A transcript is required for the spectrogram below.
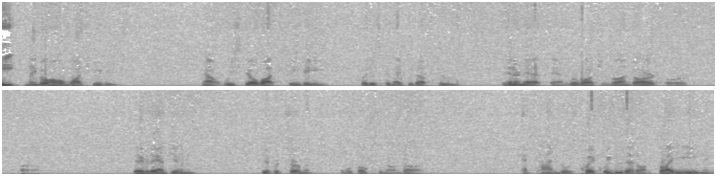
eat, and then go home, watch TV. Now, we still watch TV, but it's connected up to the internet, and we're watching Ron Dart or uh, David Antion different sermons, and we're focusing on God. And time goes quick. We do that on Friday evening,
